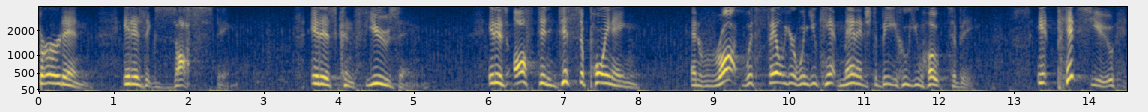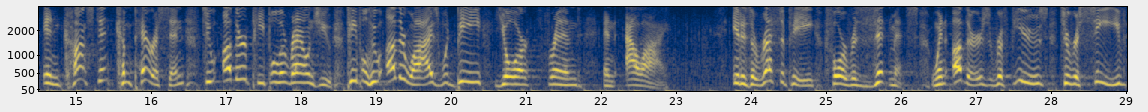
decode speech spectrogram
burden. It is exhausting. It is confusing. It is often disappointing and wrought with failure when you can't manage to be who you hope to be. it pits you in constant comparison to other people around you, people who otherwise would be your friend and ally. It is a recipe for resentments when others refuse to receive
